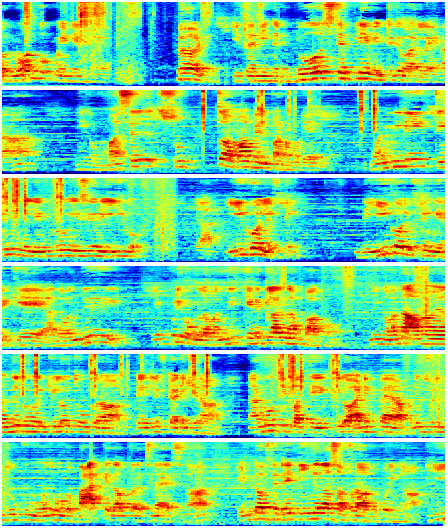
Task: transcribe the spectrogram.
ஒரு நோட் புக் மெயின்டைன் பண்ணுங்க. தேர்ட் இதை நீங்க டோர் ஸ்டெப்லயே விட்டுட்டு வரலைன்னா நீங்க மசில் சுத்தமா பில்ட் பண்ண முடியாது. Only thing will improve is your ego yeah ego lifting இந்த ஈகோ லிஃப்டிங் இருக்கே அது வந்து எப்படி உங்களை வந்து கெடுக்கலான்னு தான் பார்க்கும். நீங்கள் வந்து அவன் வந்து நூறு கிலோ தூக்குறான் டெட் லிஃப்ட் அடிக்கிறான் நான் நூற்றி பத்து கிலோ அடிப்பேன் அப்படின்னு சொல்லி தூக்கும் போது உங்கள் பேக் ஏதாவது பிரச்சனை ஆயிடுச்சுன்னா எண்ட் ஆஃப் த டே நீங்கள் தான் சஃபர் ஆக போகிறீங்க ஈ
